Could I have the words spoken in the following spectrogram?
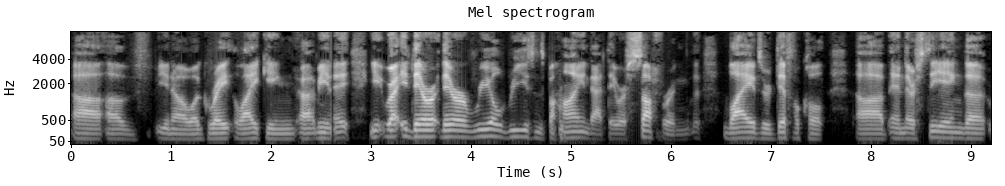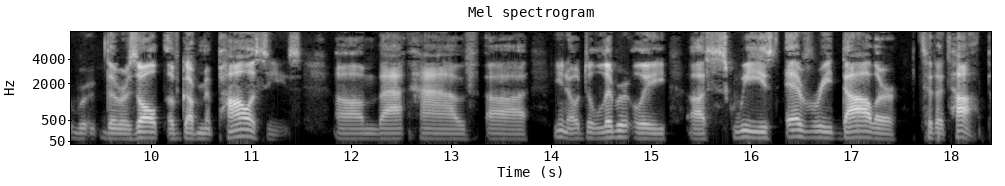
uh, of you know a great liking. I mean, it, right, there there are real reasons behind that. They were suffering, lives are difficult, uh, and they're seeing the the result of government policies um, that have uh, you know deliberately uh, squeezed every dollar to the top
